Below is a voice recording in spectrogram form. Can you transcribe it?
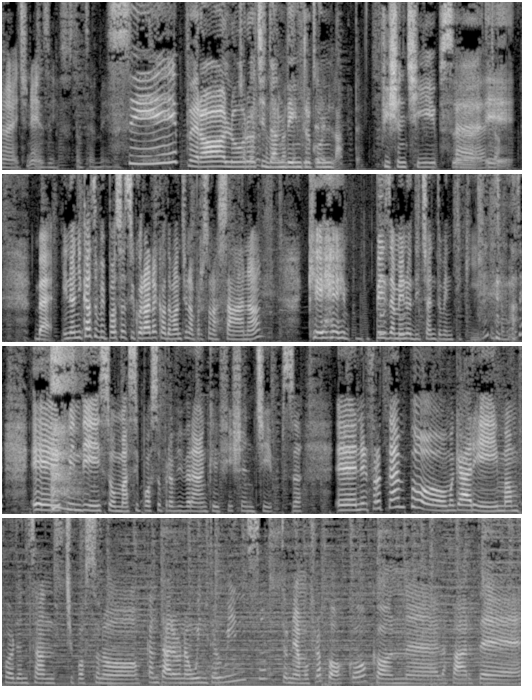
eh, i cinesi, sostanzialmente. Sì, però Cioè, loro ci sono danno dentro con latte. Fish and chips Eh, e Beh, in ogni caso vi posso assicurare che ho davanti una persona sana che pesa meno di 120 kg, diciamo così, e quindi insomma si può sopravvivere anche ai fish and chips. E nel frattempo magari i Mumford and Sons ci possono cantare una Winter Winds, torniamo fra poco con eh, la parte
